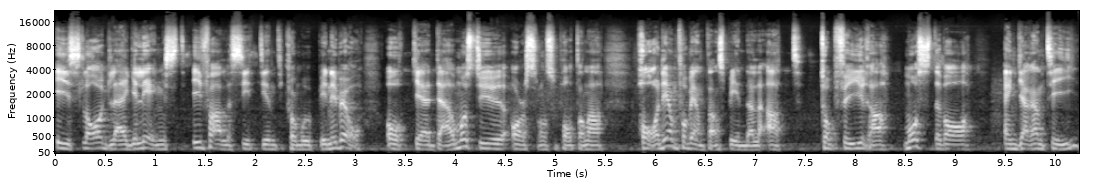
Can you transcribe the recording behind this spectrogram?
i slagläge längst ifall City inte kommer upp i nivå. Och eh, där måste ju Arsenal-supporterna ha den förväntansbindeln att topp fyra måste vara en garanti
